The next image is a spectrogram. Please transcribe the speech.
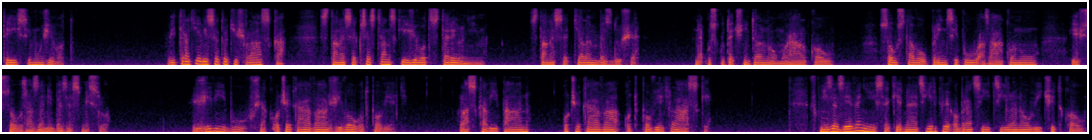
ty jsi můj život. Vytratili se totiž láska, stane se křesťanský život sterilním, stane se tělem bez duše, neuskutečnitelnou morálkou, soustavou principů a zákonů, jež jsou řazeny beze smyslu. Živý Bůh však očekává živou odpověď. Laskavý pán očekává odpověď lásky. V knize Zjevení se k jedné církvi obrací cílenou výčitkou.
